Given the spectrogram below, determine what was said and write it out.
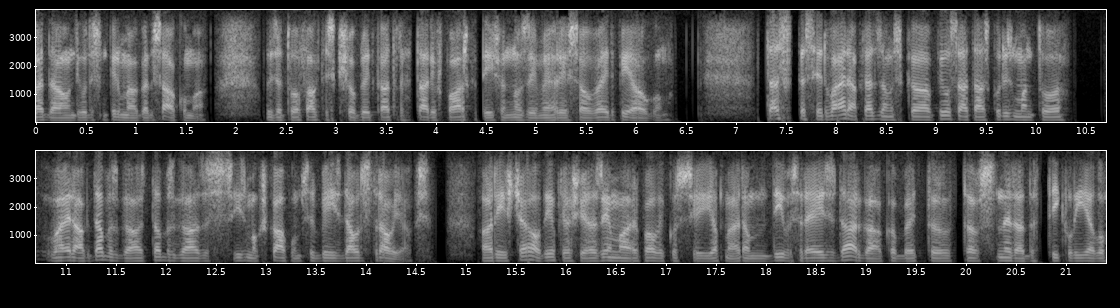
gadā un 21. gada sākumā. Līdz ar to faktiski šobrīd katra tarifa pārskatīšana nozīmē arī savu veidu pieaugumu. Tas, kas ir vairāk redzams, ka pilsētās, kur izmanto vairāk dabasgāzes, dabasgāzes izmaksu kāpums ir bijis daudz straujāks. Arī šķelda iepriekšējā ziemā ir palikusi apmēram divas reizes dārgāka, bet uh, tas nerada tik lielu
